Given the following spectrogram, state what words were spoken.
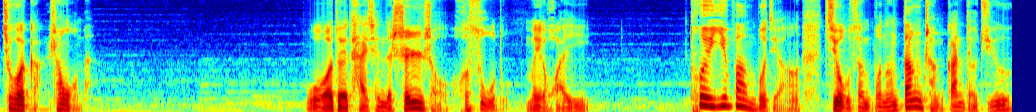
就会赶上我们。我对太前的身手和速度没有怀疑。退一万步讲，就算不能当场干掉巨鳄，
